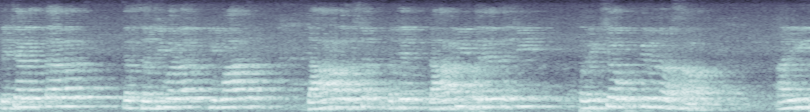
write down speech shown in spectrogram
त्याच्यानंतर त्या सचिवाला किमान दहा वर्ष म्हणजे दहावी पर्यंतची परीक्षा उत्तीर्ण असावा. आणि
